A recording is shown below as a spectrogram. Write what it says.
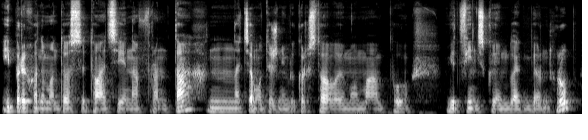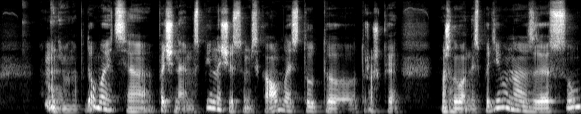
І переходимо до ситуації на фронтах. На цьому тижні використовуємо мапу від фінської Blackburn Group. Мені вона подобається. Починаємо з півночі, Сумська область. Тут о, трошки, можливо, несподівано. ЗСУ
